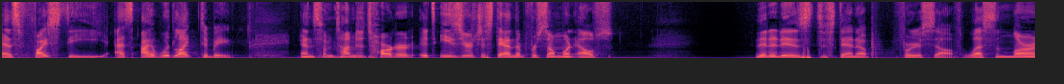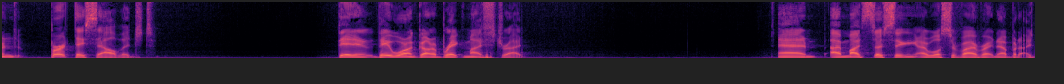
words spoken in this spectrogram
as feisty as I would like to be. And sometimes it's harder, it's easier to stand up for someone else than it is to stand up for yourself. Lesson learned, birthday salvaged. They, didn't, they weren't going to break my stride. And I might start singing I Will Survive right now, but I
